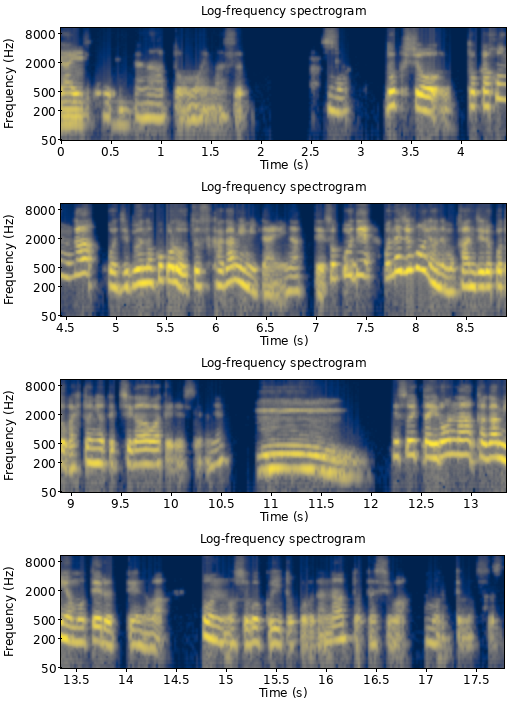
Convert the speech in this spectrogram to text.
大事だなと思います。うん、読書とか本がこう自分の心を映す鏡みたいになってそこで同じ本読んでも感じることが人によって違うわけですよね。うんでそういったいろんな鏡を持てるっていうのは本のすごくいいところだなと私は思ってます。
